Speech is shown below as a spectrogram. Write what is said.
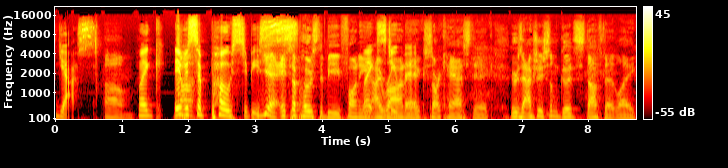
Yes. Um, Like it was supposed to be. Yeah, it's supposed to be funny, Like, ironic, sarcastic. There's actually some good stuff that like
